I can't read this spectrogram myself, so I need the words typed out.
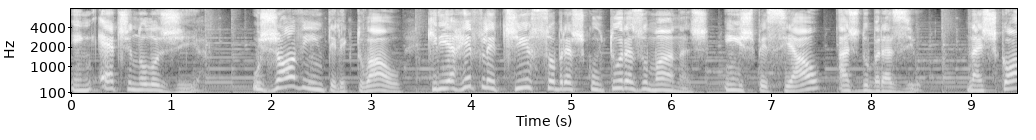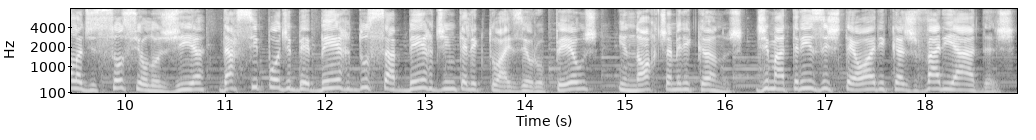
em etnologia. O jovem intelectual queria refletir sobre as culturas humanas, em especial as do Brasil. Na escola de sociologia, Darcy pôde beber do saber de intelectuais europeus e norte-americanos, de matrizes teóricas variadas,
